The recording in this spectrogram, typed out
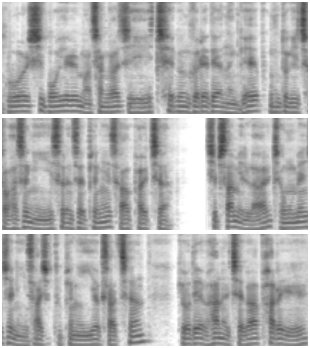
9월 15일 마찬가지 최근 거래되었는 게 봉두기차 화성이 33평에 4억 8천 13일 날 정맨션이 42평에 2억 4천 교대역 하늘채가 8일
